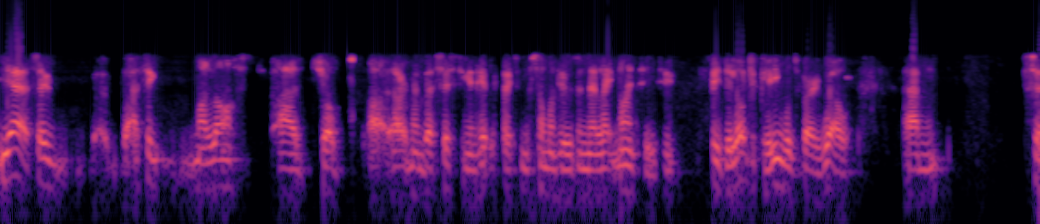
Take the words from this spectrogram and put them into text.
Yeah, so uh, I think my last uh, job, uh, I remember assisting in hip replacement with someone who was in their late 90s who physiologically was very well. Um, so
